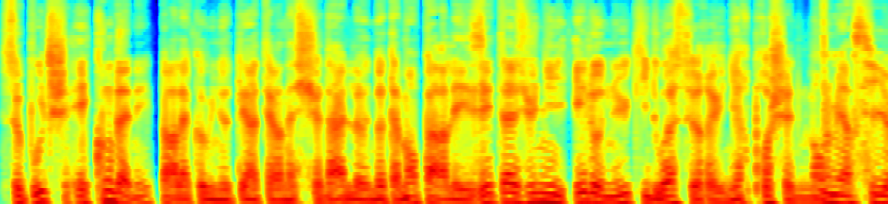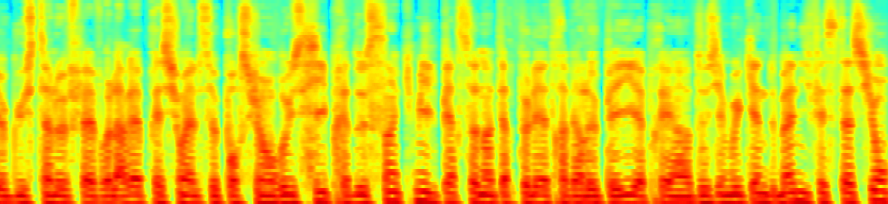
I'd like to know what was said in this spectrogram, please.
Ce putsch est condamné par la communauté internationale, notamment par les États-Unis et l'ONU qui doit se réunir prochainement. Merci Augustin Lefebvre. La répression, elle se poursuit en Russie. Près de 5000 personnes interpellées à travers le pays après un deuxième week-end de manifestation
